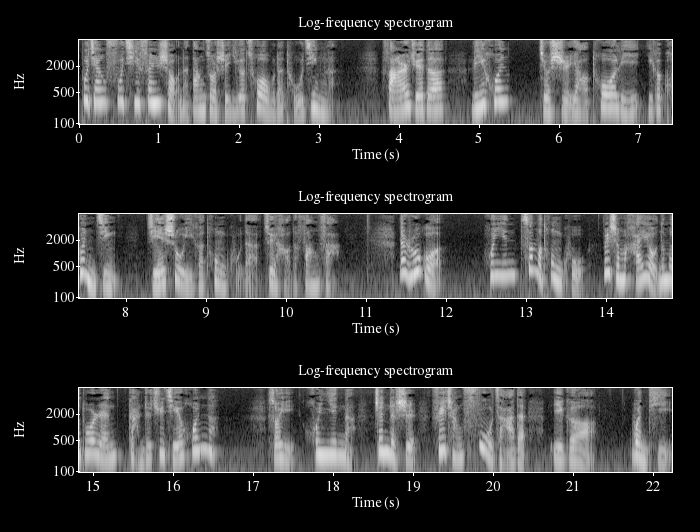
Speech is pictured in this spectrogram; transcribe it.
不将夫妻分手呢当做是一个错误的途径了，反而觉得离婚就是要脱离一个困境、结束一个痛苦的最好的方法。那如果婚姻这么痛苦，为什么还有那么多人赶着去结婚呢？所以婚姻呢？真的是非常复杂的一个问题，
